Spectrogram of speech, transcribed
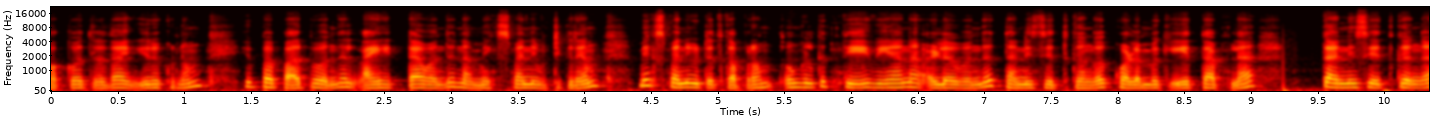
பக்குவத்தில் தான் இருக்கணும். இப்போ பருப்பு வந்து லைட்டாக வந்து நான் மிக்ஸ் பண்ணி விட்டுக்கிறேன். மிக்ஸ் பண்ணி விட்டதுக்கப்புறம் உங்களுக்கு தேவையான அளவு வந்து தண்ணி சேர்த்துக்கோங்க. குழம்புக்கு ஏற்றாப்பில் தண்ணி சேர்த்துக்கோங்க.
